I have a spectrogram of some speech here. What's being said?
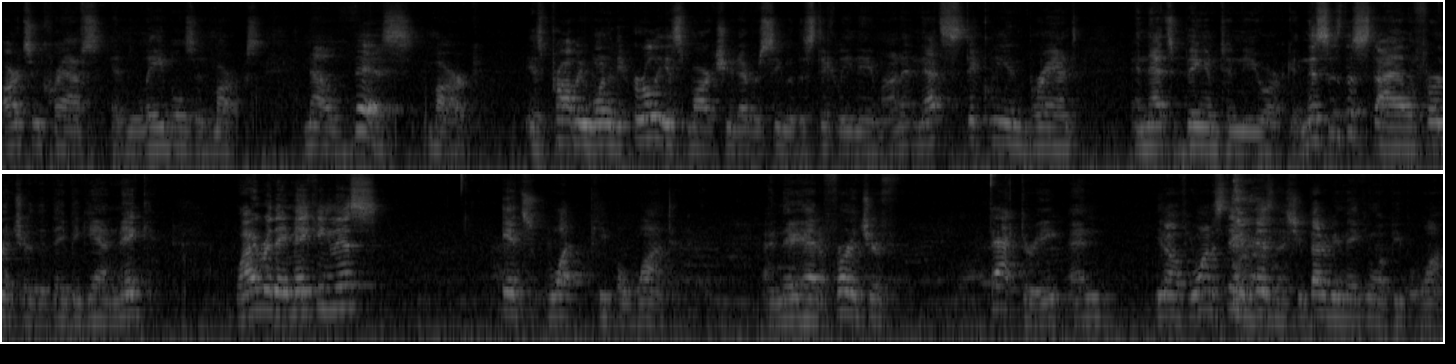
arts and crafts and labels and marks. Now this mark is probably one of the earliest marks you'd ever see with the Stickley name on it, and that's Stickley and Brandt, and that's Binghamton, New York. And this is the style of furniture that they began making. Why were they making this? It's what people wanted. And they had a furniture factory, and you know, if you want to stay in business, you better be making what people want.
